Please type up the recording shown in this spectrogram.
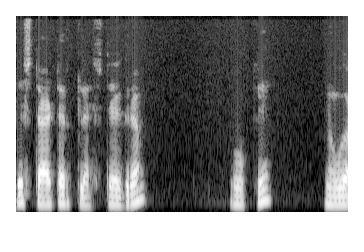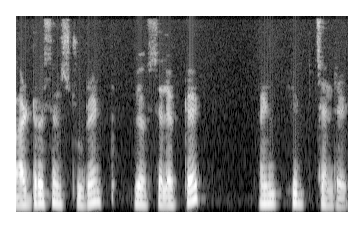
the starter class diagram. Okay now address and student we have selected and hit generate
